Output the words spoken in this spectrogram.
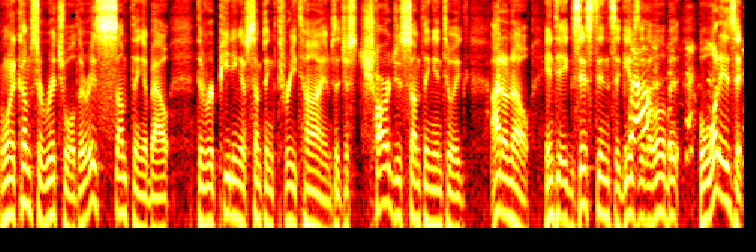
and when it comes to ritual there is something about the repeating of something three times that just charges something into I don't know into existence it gives it a little bit well, what is it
